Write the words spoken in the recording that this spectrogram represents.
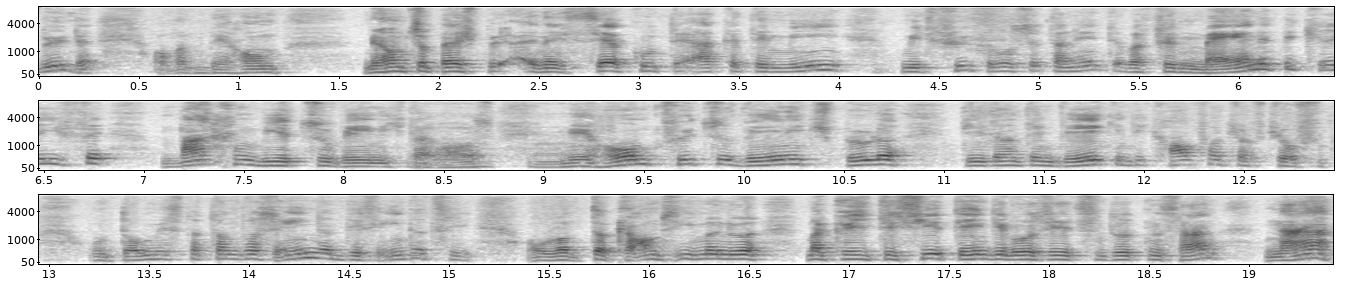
nicht. Aber wir haben Wir haben zum Beispiel eine sehr gute Akademie mit viel großen Talenten, aber für meine Begriffe machen wir zu wenig daraus. Wir haben viel zu wenig Spieler, die dann den Weg in die Kampfmannschaft schaffen. Und da müssen wir dann was ändern, das ändert sich. Aber da glauben sie immer nur, man kritisiert den, die was jetzt dort sind. Nein,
